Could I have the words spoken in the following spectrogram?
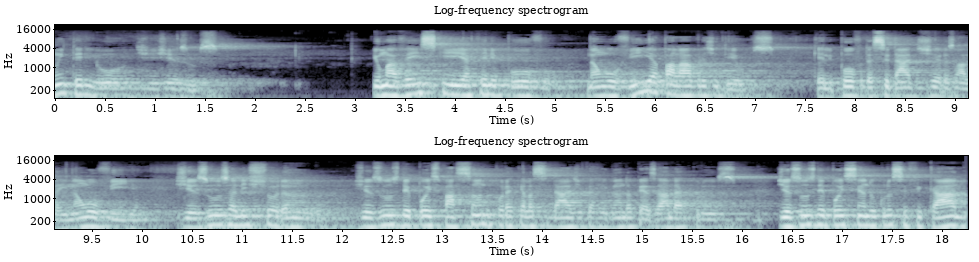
no interior de Jesus. E uma vez que aquele povo não ouvia a palavra de Deus, aquele povo da cidade de Jerusalém não ouvia, Jesus ali chorando, Jesus depois passando por aquela cidade carregando a pesada cruz, Jesus depois sendo crucificado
